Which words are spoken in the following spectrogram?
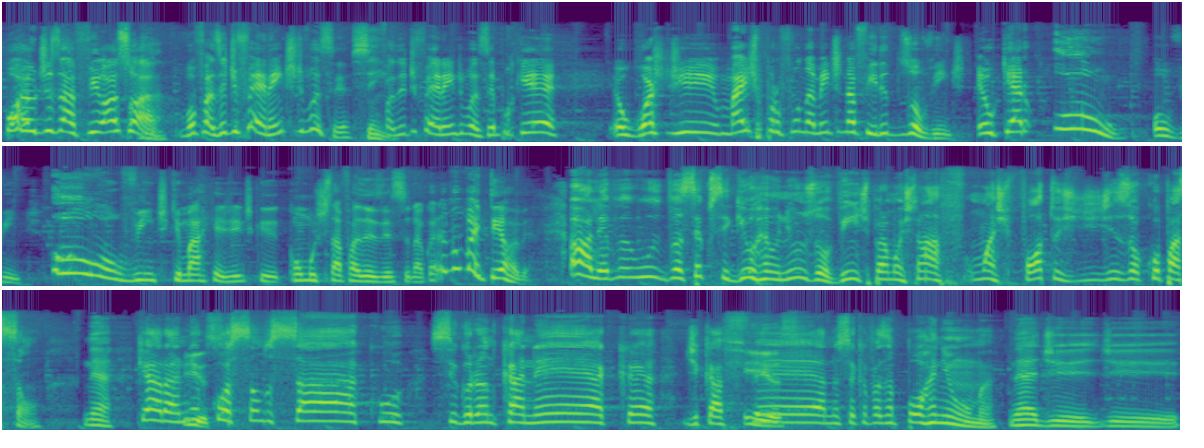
Porra, o desafio. Olha só, Ah. vou fazer diferente de você. Sim. Vou fazer diferente de você, porque eu gosto de ir mais profundamente na ferida dos ouvintes. Eu quero um ouvinte. Um ouvinte que marque a gente que, como está fazendo exercício na coisa. Não vai ter, Roberto. Olha, você conseguiu reunir uns ouvintes pra mostrar uma- umas fotos de desocupação. Né? Que era nego Isso. coçando saco, segurando caneca de café, não sei o que, fazendo porra nenhuma, né? De, de.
